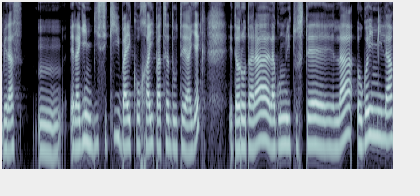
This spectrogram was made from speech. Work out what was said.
Beraz, mm, eragin biziki baiko jaipatzen dute haiek, eta horotara lagun dituztela ogoi mila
